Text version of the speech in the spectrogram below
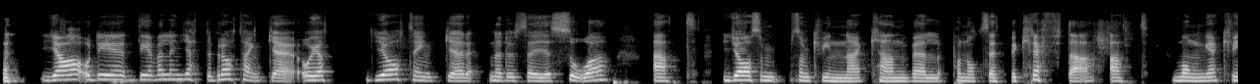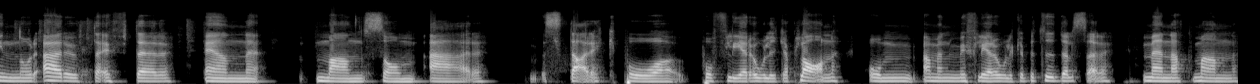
ja, och det, det är väl en jättebra tanke. Och jag, jag tänker när du säger så att jag som, som kvinna kan väl på något sätt bekräfta att många kvinnor är ute efter en man som är stark på, på flera olika plan och ja, men med flera olika betydelser. Men att man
